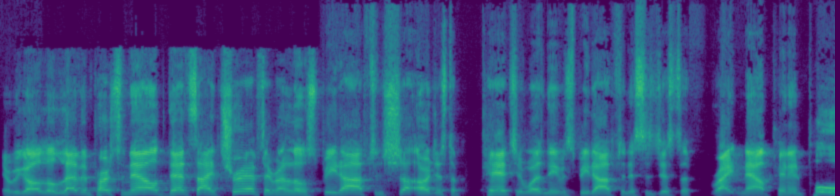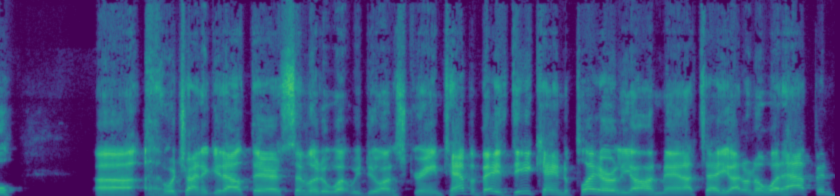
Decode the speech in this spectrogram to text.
Here we go. A little 11 personnel, dead side trips. They run a little speed option shot or just a pitch. It wasn't even speed option. This is just a right now pin and pull. Uh, we're trying to get out there similar to what we do on screen. Tampa Bay's D came to play early on, man. I tell you, I don't know what happened.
